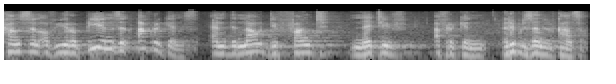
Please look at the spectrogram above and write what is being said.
Council of Europeans and Africans, and the now defunct Native African Representative Council.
